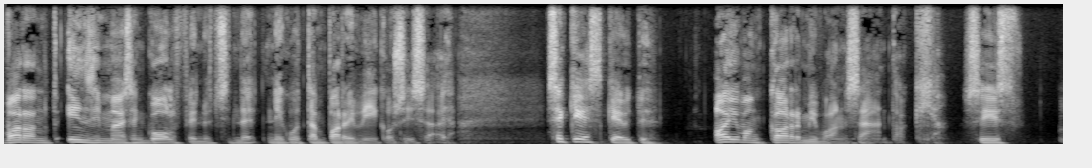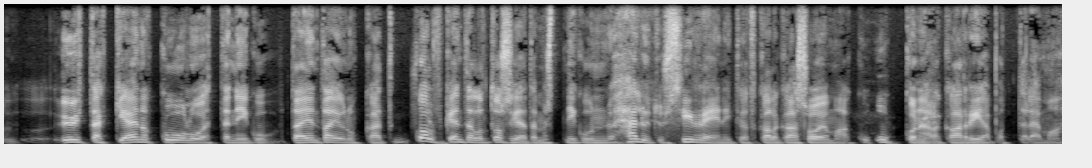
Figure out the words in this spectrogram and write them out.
varannut ensimmäisen golfin nyt sinne niin kuin tämän pari viikon sisään. Ja se keskeytyi aivan karmivan sään takia. Siis yhtäkkiä en ole kuullut, että niinku, tai en tajunnutkaan, että golfkentällä on tosiaan tämmöiset niinku hälytyssireenit, jotka alkaa soimaan, kun ukkonen alkaa riepottelemaan.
